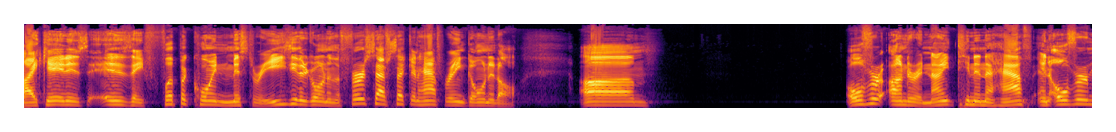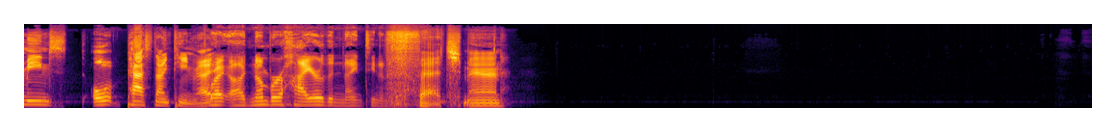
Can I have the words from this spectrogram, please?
Like it is, it is a flip a coin mystery. He's either going in the first half, second half, or ain't going at all. Um, over under a 19 and a half, and over means oh, past 19, right? Right, a number higher than 19 and a half. Fetch, man.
